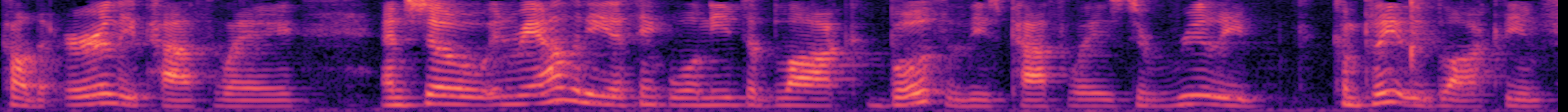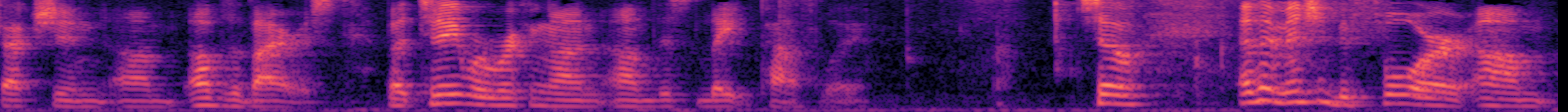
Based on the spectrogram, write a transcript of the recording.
called the early pathway. And so, in reality, I think we'll need to block both of these pathways to really completely block the infection um, of the virus. But today we're working on um, this late pathway. So, as I mentioned before, um,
